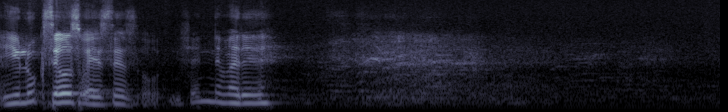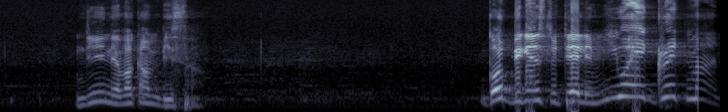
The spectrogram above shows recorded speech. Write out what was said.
He looks elsewhere and says, "Oh. God begins to tell him, You are a great man.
